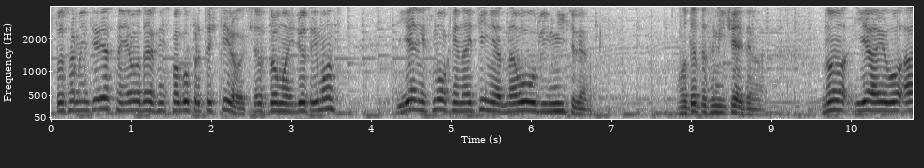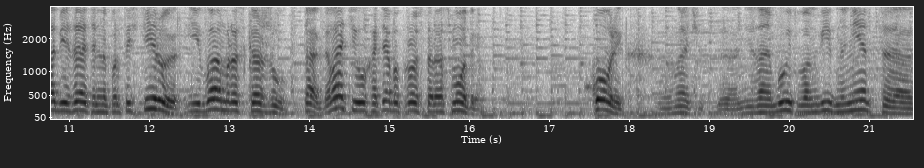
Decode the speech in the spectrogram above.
Что самое интересное, я его даже не смогу протестировать. Сейчас дома идет ремонт я не смог не найти ни одного удлинителя. Вот это замечательно. Но я его обязательно протестирую и вам расскажу. Так, давайте его хотя бы просто рассмотрим. Коврик, значит, э, не знаю, будет вам видно, нет, э,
